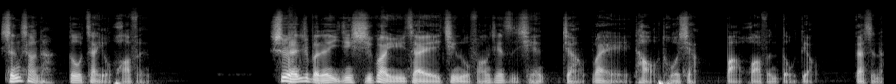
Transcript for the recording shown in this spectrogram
身上呢都沾有花粉。虽然日本人已经习惯于在进入房间之前将外套脱下，把花粉抖掉，但是呢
